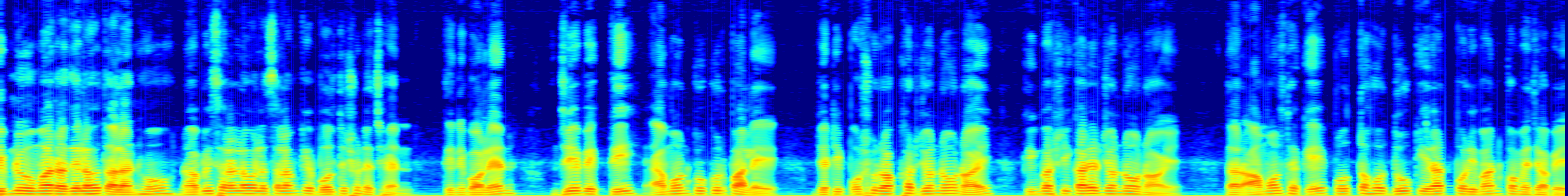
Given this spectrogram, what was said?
ইবনু উমার রদিল্লাহ তালাহু নবী সাল্লাহ সাল্লামকে বলতে শুনেছেন, তিনি বলেন, যে ব্যক্তি এমন কুকুর পালে, যেটি পশু রক্ষার জন্যও নয় কিংবা শিকারের জন্যও নয়, তার আমল থেকে প্রত্যহ দু কিরাত পরিমাণ কমে যাবে।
